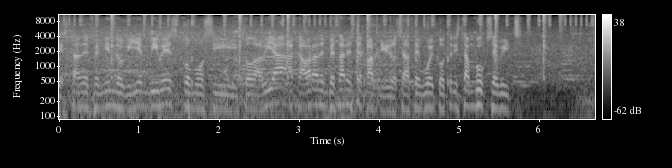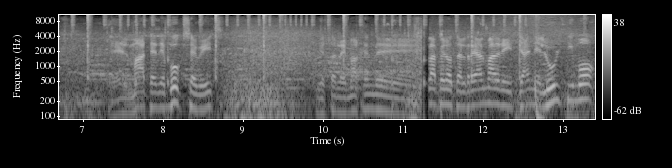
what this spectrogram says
que está defendiendo Guillem Vives como si todavía acabara de empezar este partido. Se hace hueco Tristan Buksevich. El mate de Buksevich. Y esta es la imagen de la pelota. El Real Madrid ya en el último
